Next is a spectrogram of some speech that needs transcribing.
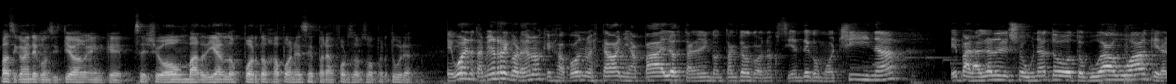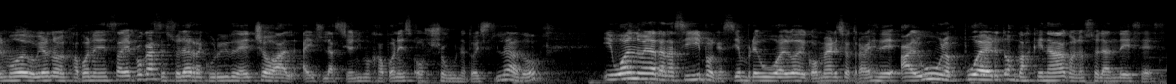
Básicamente consistió en que se llevó a bombardear los puertos japoneses para forzar su apertura. Eh, bueno, también recordemos que Japón no estaba ni a palos tan en contacto con Occidente como China. Eh, para hablar del shogunato Tokugawa, que era el modo de gobierno de Japón en esa época, se suele recurrir de hecho al aislacionismo japonés o shogunato aislado. Igual no era tan así porque siempre hubo algo de comercio a través de algunos puertos, más que nada con los holandeses.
